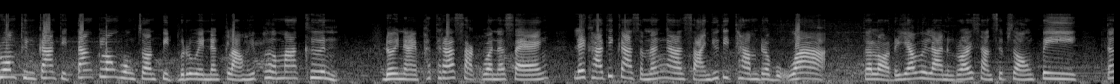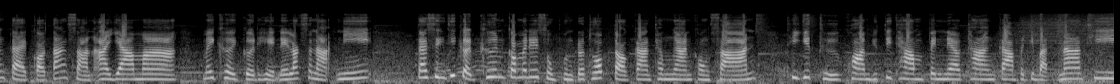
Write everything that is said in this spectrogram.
รวมถึงการติดตั้งกล้องวงจรปิดบริเวณดังกล่าวให้เพิ่มมากขึ้น โดยนายพัทรศักดิ์วรรณแสงเลขาธิการสำนักงงานศาลยุติธรรมระบุว่า ตลอดระยะเวลา 132 ปี ตั้งแต่ก่อตั้งศาลอาญามา ไม่เคยเกิดเหตุในลักษณะนี้ แต่สิ่งที่เกิดขึ้นก็ไม่ได้ส่งผลกระทบต่อการทำงานของศาล ที่ยึดถือความยุติธรรมเป็นแนวทางการปฏิบัติหน้าที่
